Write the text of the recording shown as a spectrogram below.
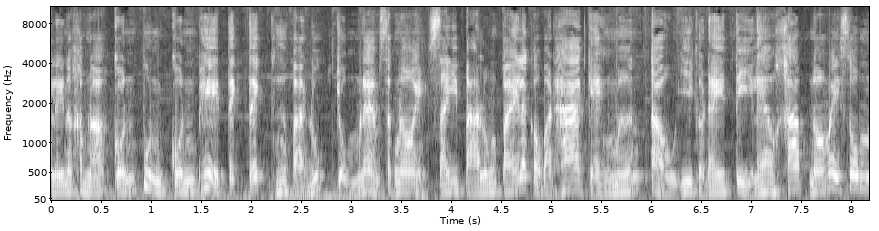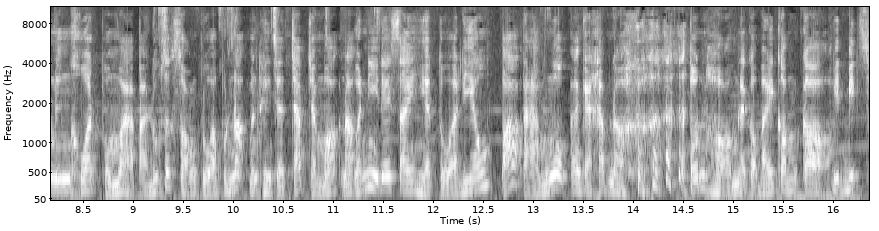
เลยนะครับเนาะกลนปุ่นกลนเพศเต็กๆคือปลาดุกจมน้ำสักหน่อย ใส่ปลาลงไปแล้วก็บะท่าแกงเหมือนเต่าอีก็ได้ตีแล้วครับนอไม่ส้มหนึ่งขวดผมว่าปลาดุกสักสองตัวพุ่นเนาะมันถึงจะจับจะเหมาะเนาะวันนี้ได้ใส่เหียตัวเดียวเปาะตามงบอันกะครับเนาะต้นหอมแล้วก็ใบกอมก่อบิดบิดๆซ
